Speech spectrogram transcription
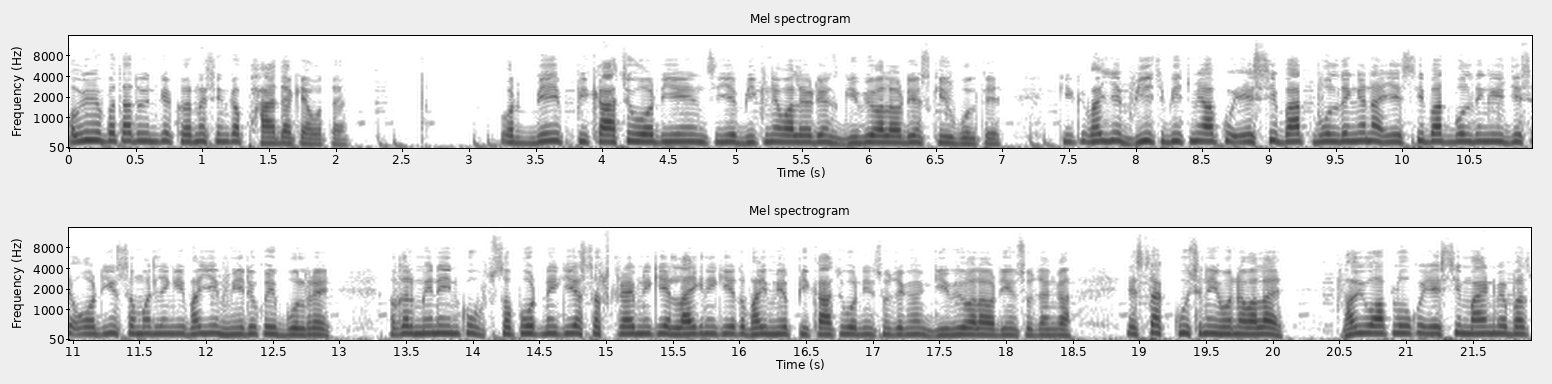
अभी मैं बता दूँ इनके करने से इनका फ़ायदा क्या होता है? और बे पिकाचू ऑडियंस ये बिकने वाले ऑडियंस गिवे वाला ऑडियंस क्यों बोलते हैं? क्योंकि भाई ये बीच बीच में आपको ऐसी बात बोल देंगे ना, ऐसी बात बोल देंगे जैसे ऑडियंस समझ लेंगे, भाई ये मेरे को ही बोल रहे अगर मैंने इनको सपोर्ट नहीं किया सब्सक्राइब नहीं किया लाइक नहीं किया तो भाई मैं पिकाचू ऑडियंस हो जाएगा गिवे वाला ऑडियंस हो जाएगा ऐसा कुछ नहीं होने वाला है। भाई वो आप लोगों को ऐसी माइंड में बस,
